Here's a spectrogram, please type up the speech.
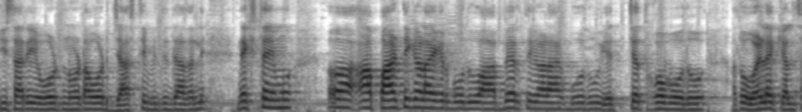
ಈ ಸಾರಿ ಓಟ್ ನೋಟಾ ಓಟ್ ಜಾಸ್ತಿ ಬಿದ್ದಿದ್ದೆ ಅದರಲ್ಲಿ ನೆಕ್ಸ್ಟ್ ಟೈಮು ಆ ಪಾರ್ಟಿಗಳಾಗಿರ್ಬೋದು, ಆ ಅಭ್ಯರ್ಥಿಗಳಾಗ್ಬೋದು, ಎಚ್ಚೆತ್ಕೋಬೋದು ಅಥವಾ ಒಳ್ಳೆ ಕೆಲಸ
